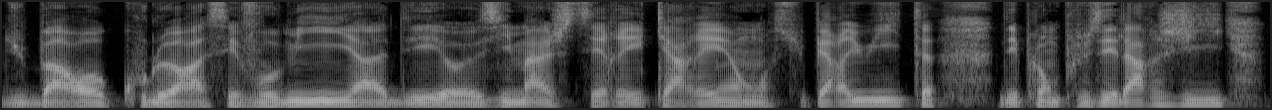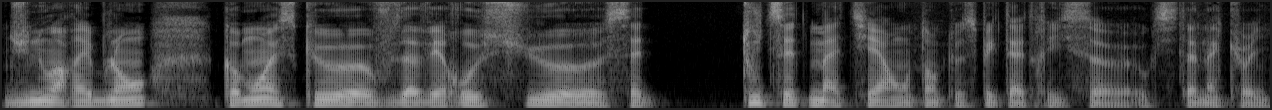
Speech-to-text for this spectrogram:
du baroque, couleur assez vomi, à des images serrées, carrées en super 8, des plans plus élargis du noir et blanc. Comment est-ce que euh, vous avez reçu euh, toute cette matière en tant que spectatrice euh, Occitana Curie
